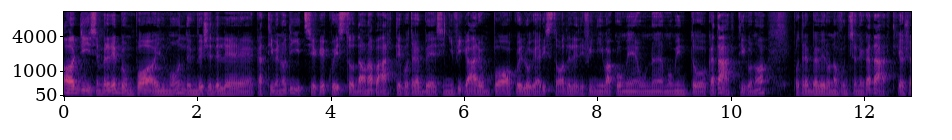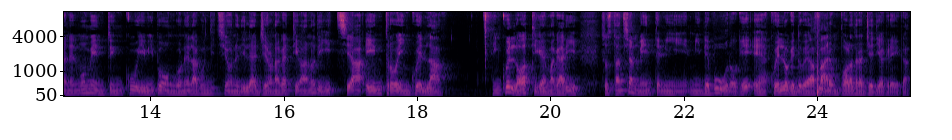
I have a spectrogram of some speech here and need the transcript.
Oggi sembrerebbe un po' il mondo invece delle cattive notizie, che questo da una parte potrebbe significare un po' quello che Aristotele definiva come un momento catartico, no? Potrebbe avere una funzione catartica, cioè nel momento in cui mi pongo nella condizione di leggere una cattiva notizia, entro in quella in quell'ottica e magari sostanzialmente mi, mi, depuro, che è quello che doveva fare un po' la tragedia greca.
